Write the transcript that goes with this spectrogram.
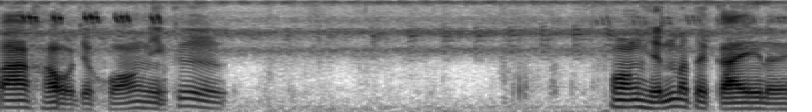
ปลาเขาจะของนี่คือมองเห็นมาแต่ไกลเลย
